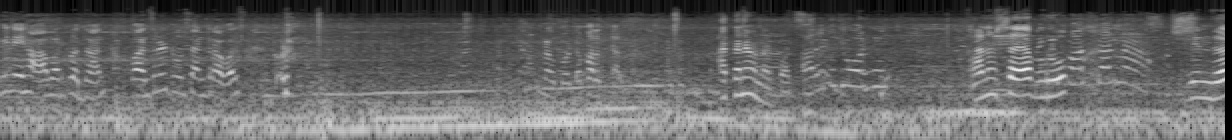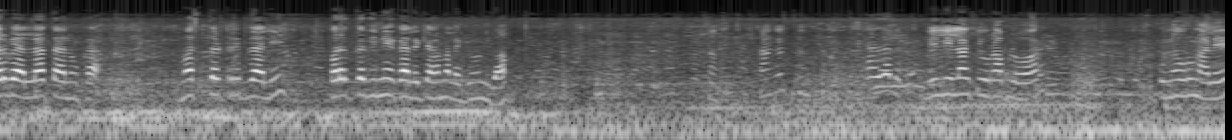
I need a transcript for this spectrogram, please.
मी नेहा आभार Pradhan. Vandre tours and travels. आता नाही होणार पाच अनुसया भुरुक विंझर बेल्ला तालुका. मस्त ट्रिप झाली. परत कधी निघाले की आम्हाला घेऊन जा. काय झालं गं? मी लीला शिवराम लोहार पुण्यावरून आले.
